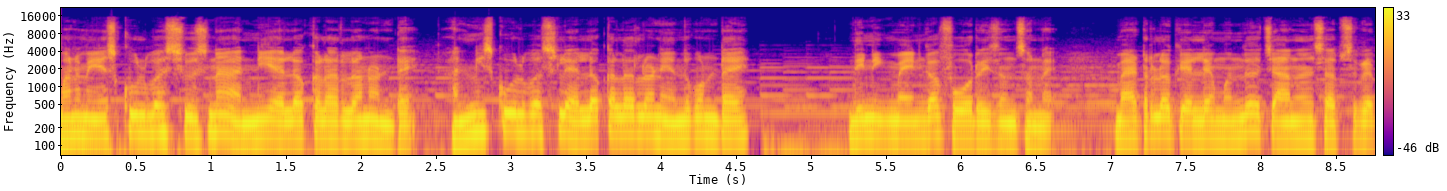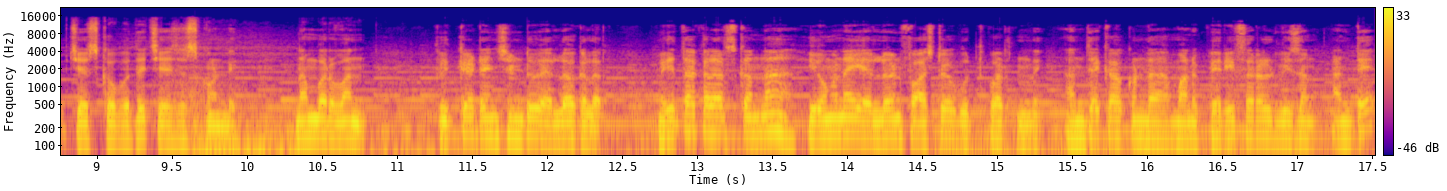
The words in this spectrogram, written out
మనం ఏ స్కూల్ బస్ చూసినా అన్నీ ఎల్లో కలర్లోనే ఉంటాయి. అన్ని స్కూల్ బస్సులు ఎల్లో కలర్లోనే ఎందుకు ఉంటాయి? దీనికి మెయిన్గా ఫోర్ రీజన్స్ ఉన్నాయి. మ్యాటర్లోకి వెళ్ళే ముందు ఛానల్ సబ్స్క్రైబ్ చేసుకోకపోతే చేసేసుకోండి. Number one quick attention to yellow colour మిగతా కలర్స్ కన్నా హ్యూమన్ ఐ ఎల్లోని ఫాస్ట్గా గుర్తుపడుతుంది. అంతేకాకుండా మన పెరిఫెరల్ విజన్ అంటే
